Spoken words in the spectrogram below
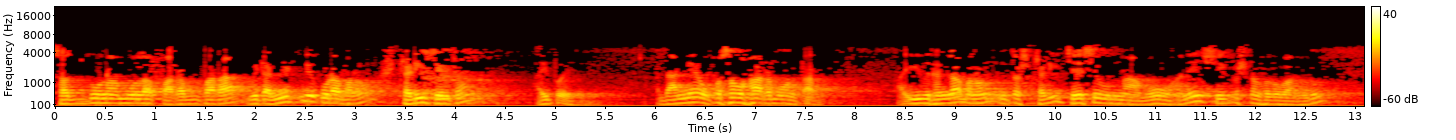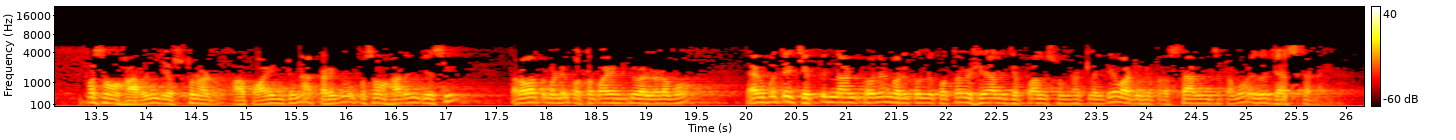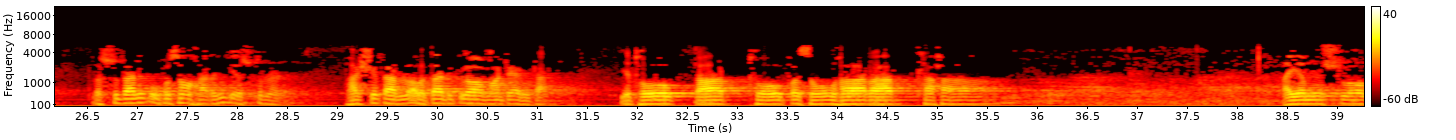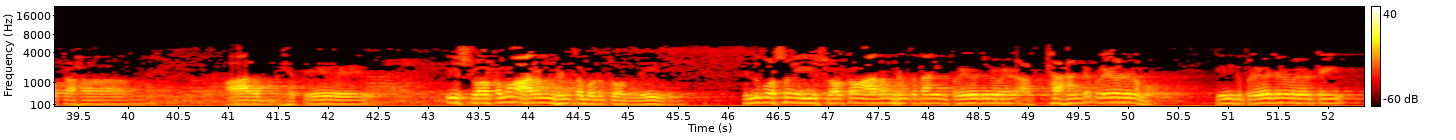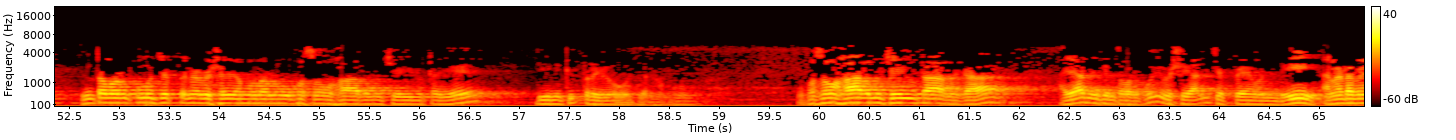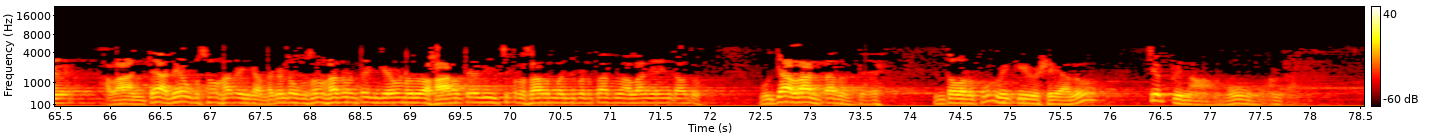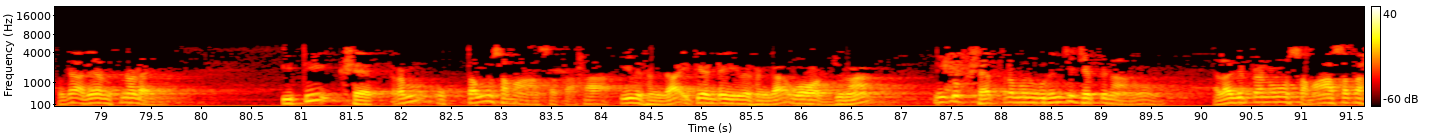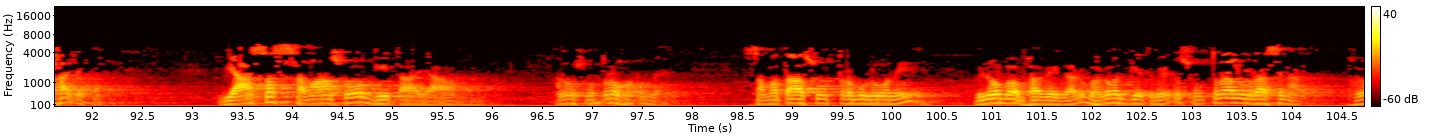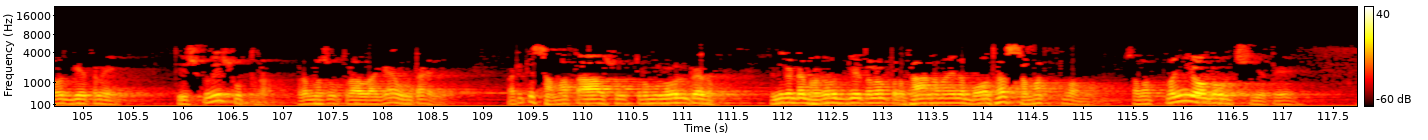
సద్గుణముల పరంపర వీటన్నిటినీ కూడా మనం స్టడీ చేయటం అయిపోయింది. దాన్నే ఉపసంహారము అంటారు. ఈ విధంగా మనం ఇంత స్టడీ చేసి ఉన్నాము అని శ్రీకృష్ణ భగవానుడు ఉపసంహారం చేస్తున్నాడు. ఆ పాయింట్ని అక్కడికి ఉపసంహారం చేసి తర్వాత మళ్ళీ కొత్త పాయింట్కి వెళ్ళడము లేకపోతే చెప్పిన దాంట్లోనే మరికొన్ని కొత్త విషయాలు చెప్పాల్సి ఉన్నట్లయితే వాటిని ప్రస్తావించటమో ఏదో చేస్తాడు ఆయన. ప్రస్తుతానికి ఉపసంహారం చేస్తున్నాడు. భాష్యకారులు అవతారికలో ఆ మాట అంటారు యథోక్తార్థోపసంహారార్థ. అయం శ్లోక. ఆరభ్యతే. ఈ శ్లోకము ఆరంభించబడుతోంది. ఎందుకోసం ఈ శ్లోకం ఆరంభించడానికి ప్రయోజనం అర్థ అంటే ప్రయోజనము. దీనికి ప్రయోజనం ఏమిటి? ఇంతవరకు చెప్పిన విషయములను ఉపసంహారం చేయుటయే దీనికి ప్రయోజనము. ఉపసంహారము చేయుట అనగా అయ్యా మీకు ఇంతవరకు ఈ విషయాన్ని చెప్పేమండి అనడమే. అలా అంటే అదే ఉపసంహారం. ఇంకా అంతకంటే ఉపసంహారం అంటే ఇంకేముండదు. హారతేది ఇచ్చి ప్రసాదం మంచి పెడతారు. అలాగేం కాదు. ఉంటే అలా అంటారంటే ఇంతవరకు మీకు ఈ విషయాలు చెప్పినాము అంటారు ఓకే అదే అంటున్నాడు ఆయన. ఇది క్షేత్రం ఉక్తం సమాసత. ఈ విధంగా ఇది అంటే ఈ విధంగా ఓ అర్జున నీకు క్షేత్రముల గురించి చెప్పినాను. ఎలా చెప్పాను? సమాసత చెప్పాను. వ్యాస సమాసో గీతాయా అను సూత్రం ఒకటి ఉంది. సమతా సూత్రములోని వినోబా భావే గారు భగవద్గీత మీద సూత్రాలు వ్రాసిన భగవద్గీతని తీసుకుని సూత్రాలు. బ్రహ్మసూత్రాలాగే ఉంటాయి. వాటికి సమతా సూత్రములు అని పేరు. ఎందుకంటే భగవద్గీతలో ప్రధానమైన బోధ సమత్వము. సమత్వం యోగ ఉచ్యతే.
